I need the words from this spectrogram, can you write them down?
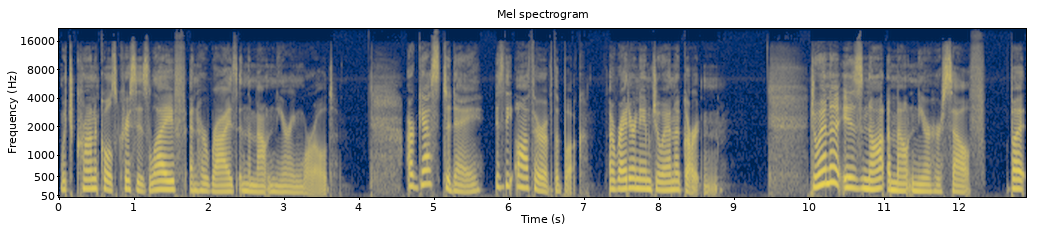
which chronicles Chris's life and her rise in the mountaineering world. Our guest today is the author of the book, a writer named Joanna Garton. Joanna is not a mountaineer herself, but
